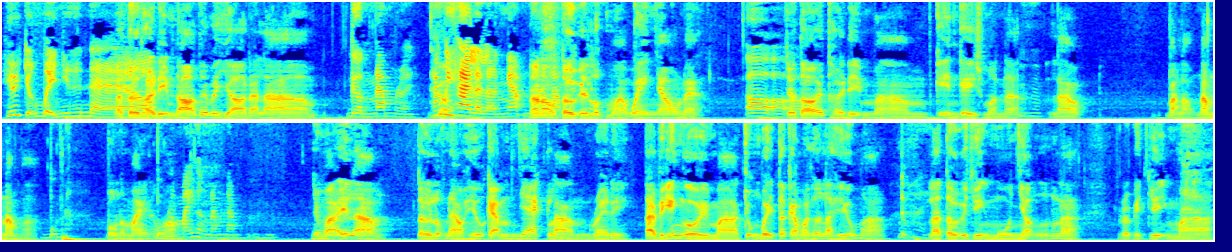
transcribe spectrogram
hiếu chuẩn bị như thế nào? Là từ thời điểm đó tới bây giờ đã là gần năm rồi. Tháng Gần. 12 là là ngập nó đâu từ cái lúc mà quen nhau nè ờ, ờ, cho ờ. tới thời điểm mà cái engagement á Ừ. là bao lâu? 5 năm hả? Bốn năm. Bốn năm mấy đúng bốn năm không? mấy gần 5 năm Ừ. nhưng mà ý là từ lúc nào hiếu cảm giác là ready? Tại vì cái người mà chuẩn bị tất cả mọi thứ là hiếu mà. Đúng rồi. Là từ cái chuyện mua nhẫn nè rồi cái chuyện mà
